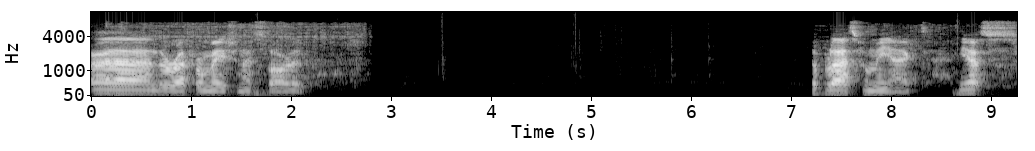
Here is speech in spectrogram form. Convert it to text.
and the Reformation has started. The Blasphemy Act. Yes.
